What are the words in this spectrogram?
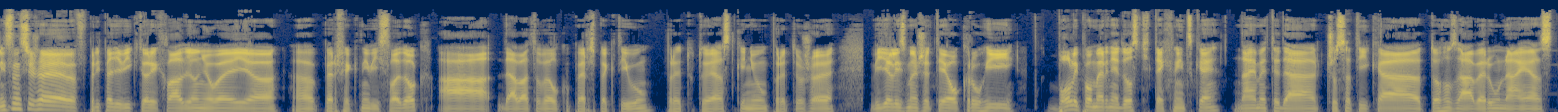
myslím si, že v prípade Viktorie Chladilňovej uh, perfektný výsledok a dáva to veľkú perspektívu pre túto jazdkyňu, pretože videli sme, že tie okruhy boli pomerne dosť technické, najmä teda čo sa týka toho záveru nájazd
